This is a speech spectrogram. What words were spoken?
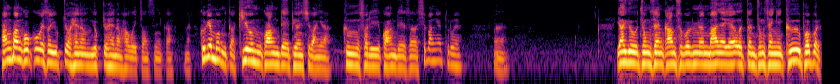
방방곡곡에서 육조 해능 육조 해능 하고 있지 않습니까? 네. 그게 뭡니까? 기음 광대 변시방이라 그 소리 광대에서 시방에 들어해. 네. 야교 중생 감수법이면 만약에 어떤 중생이 그 법을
